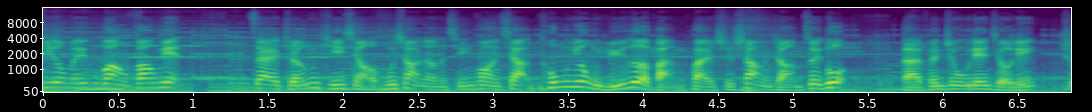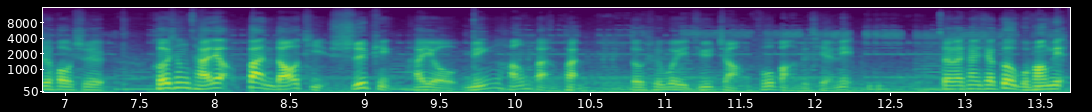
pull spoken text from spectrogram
移动美股榜方面，在整体小幅上涨的情况下，通用娱乐板块是上涨最多，百分之五点九零。之后是合成材料、半导体、食品，还有民航板块都是位居涨幅榜的前列。再来看一下个股方面。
